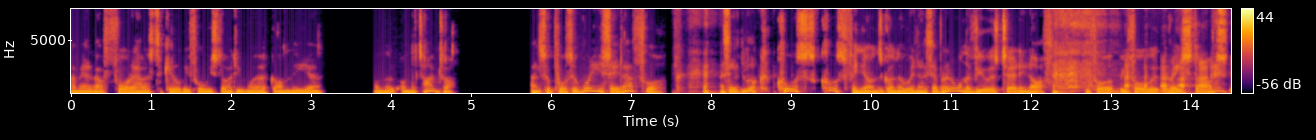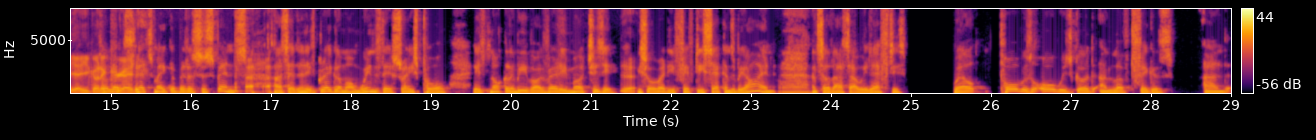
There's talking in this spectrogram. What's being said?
And we had about four hours to kill before we started work on the uh, on the on the time trial. And so Paul said, What do you say that for? I said, Look, of course, of course Fignon's going to win. I said, But I don't want the viewers turning off before before the race starts. yeah, you got to so create. Let's, let's make a bit of suspense. I said, And if Greg LeMond wins this race, Paul, it's not going to be by very much, is it? Yeah. He's already 50 seconds behind. Wow. And so that's how we left it. Well, Paul was always good and loved figures. And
